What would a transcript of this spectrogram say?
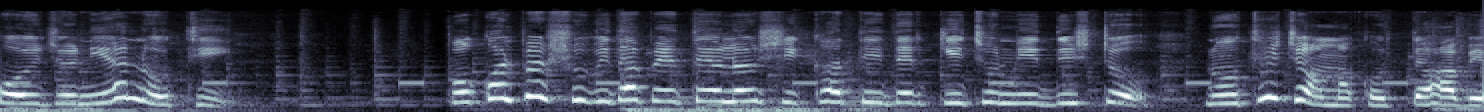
প্রয়োজনীয় নথি প্রকল্পের সুবিধা পেতে হলে শিক্ষার্থীদের কিছু নির্দিষ্ট নথি জমা করতে হবে।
